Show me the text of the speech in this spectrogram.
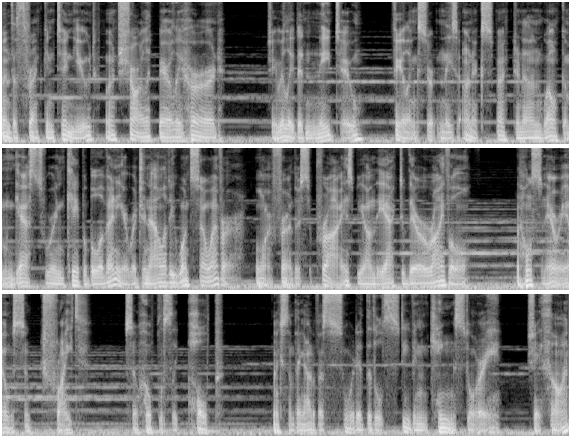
And the threat continued, but Charlotte barely heard. She really didn't need to, feeling certain these unexpected and unwelcome guests were incapable of any originality whatsoever, or further surprise beyond the act of their arrival. The whole scenario was so trite, so hopelessly pulp. Like something out of a sordid little Stephen King story, she thought.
